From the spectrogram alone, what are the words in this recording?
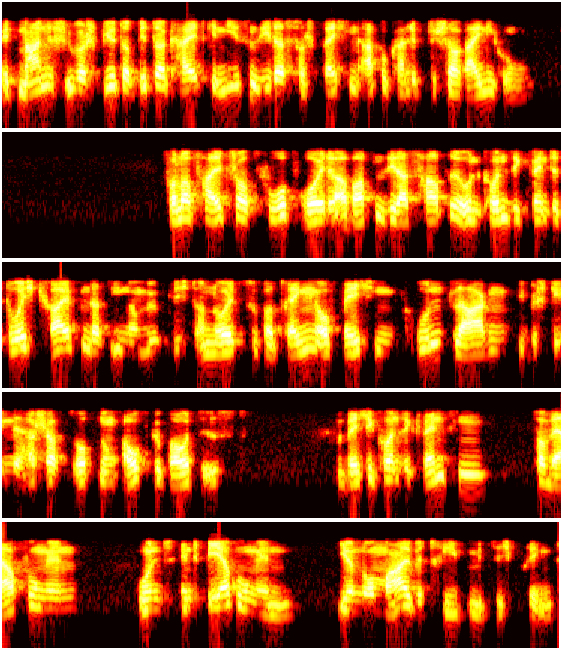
Mit manisch überspielter Bitterkeit genießen sie das Versprechen apokalyptischer Reinigung. Voller falscher Vorfreude erwarten sie das harte und konsequente Durchgreifen, das ihnen ermöglicht, erneut zu verdrängen, auf welchen Grundlagen die bestehende Herrschaftsordnung aufgebaut ist und welche Konsequenzen, Verwerfungen und Entbehrungen ihr Normalbetrieb mit sich bringt.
